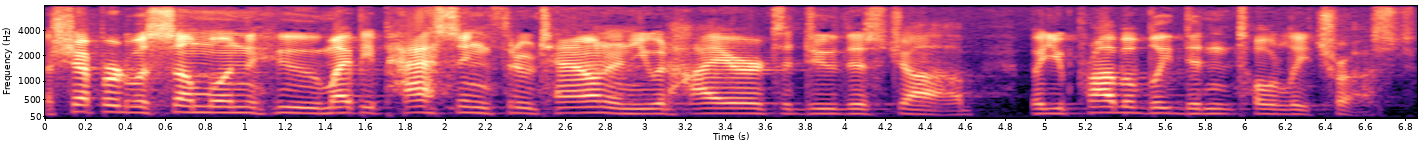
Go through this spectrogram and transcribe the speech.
A shepherd was someone who might be passing through town and you would hire to do this job, but you probably didn't totally trust.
